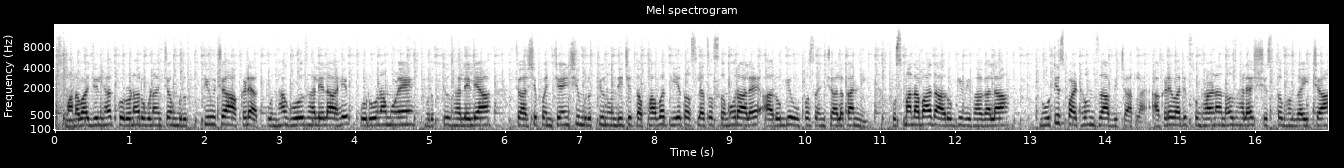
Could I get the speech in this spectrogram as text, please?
उस्मानाबाद जिल्ह्यात कोरोना रुग्णांच्या मृत्यूच्या आकड्यात पुन्हा घोळ झालेला आहे. कोरोनामुळे मृत्यू झालेल्या चारशे पंच्याऐंशी मृत्यू नोंदीची तफावत येत असल्याचं समोर आलंय. आरोग्य उपसंचालकांनी उस्मानाबाद आरोग्य विभागाला नोटीस पाठवून जाब विचारलाय. आकडेवारीत सुधारणा न झाल्यास शिस्तभंगाईच्या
